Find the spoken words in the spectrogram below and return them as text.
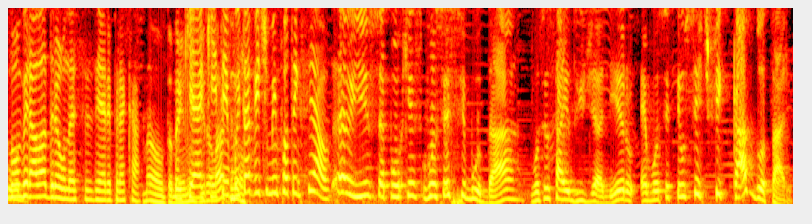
vão, virar ladrão, né, se vocês vierem pra cá. Não, também Porque não aqui lá, tem não. muita vítima em potencial. É isso, é porque você se mudar, você sair do Rio de Janeiro, é você ter o certificado do otário.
